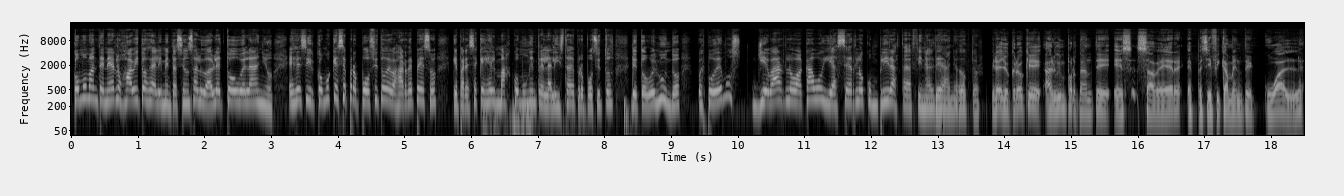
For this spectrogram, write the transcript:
cómo mantener los hábitos de alimentación saludable todo el año. Es decir, cómo que ese propósito de bajar de peso, que parece que es el más común entre la lista de propósitos de todo el mundo, pues podemos llevarlo a cabo y hacerlo cumplir hasta el final de año, doctor. Mira, yo creo que algo importante es saber específicamente cuál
